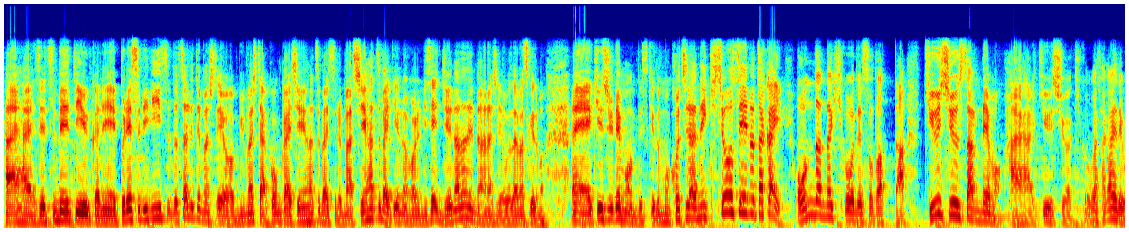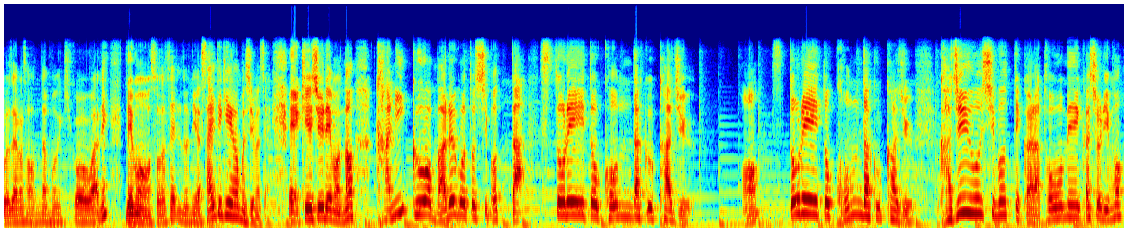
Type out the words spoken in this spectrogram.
はいはい、説明っていうかね、プレスリリース出されてましたよ。見ました。今回新発売する。まあ、新発売っていうのはこれ2017年の話でございますけども、えー、九州レモンですけども、こちらね、希少性の高い温暖な気候で育った九州産レモン。はいはい、九州は気候が高いでございます。温暖な気候はね、レモンを育てるのには最適かもしれません。えー、九州レモンの果肉を丸ごと絞ったストレート混濁果汁。あ？ストレート混濁果汁。果汁を絞ってから透明化処理も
